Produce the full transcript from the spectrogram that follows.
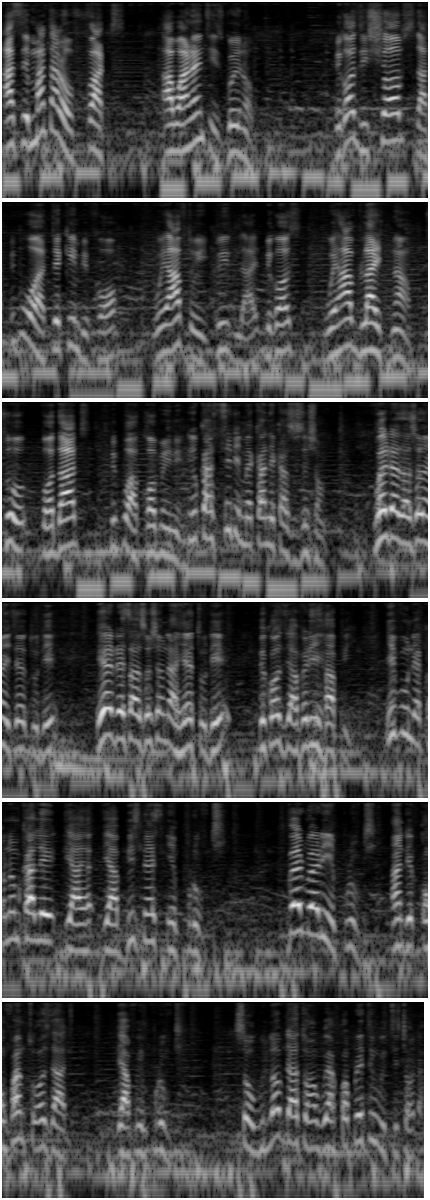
As a matter of fact, our rent is going up. Because the shops that people were taking before, we have to increase light because we have light now. So for that, people are coming in. You can see the mechanic association. Welders Association is here today. Hairdressers Association are here today because they are very happy. Even economically, their, their business improved. Very, very improved. And they confirm to us that they have improved. So we love that one. We are cooperating with each other.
